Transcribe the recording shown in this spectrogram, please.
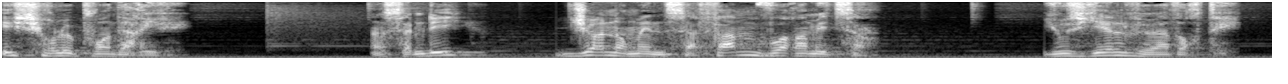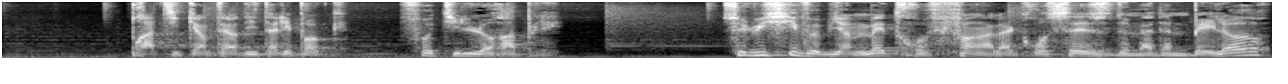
est sur le point d'arriver. Un samedi, John emmène sa femme voir un médecin. Uziel veut avorter. Pratique interdite à l'époque, faut-il le rappeler. Celui-ci veut bien mettre fin à la grossesse de Madame Baylor,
